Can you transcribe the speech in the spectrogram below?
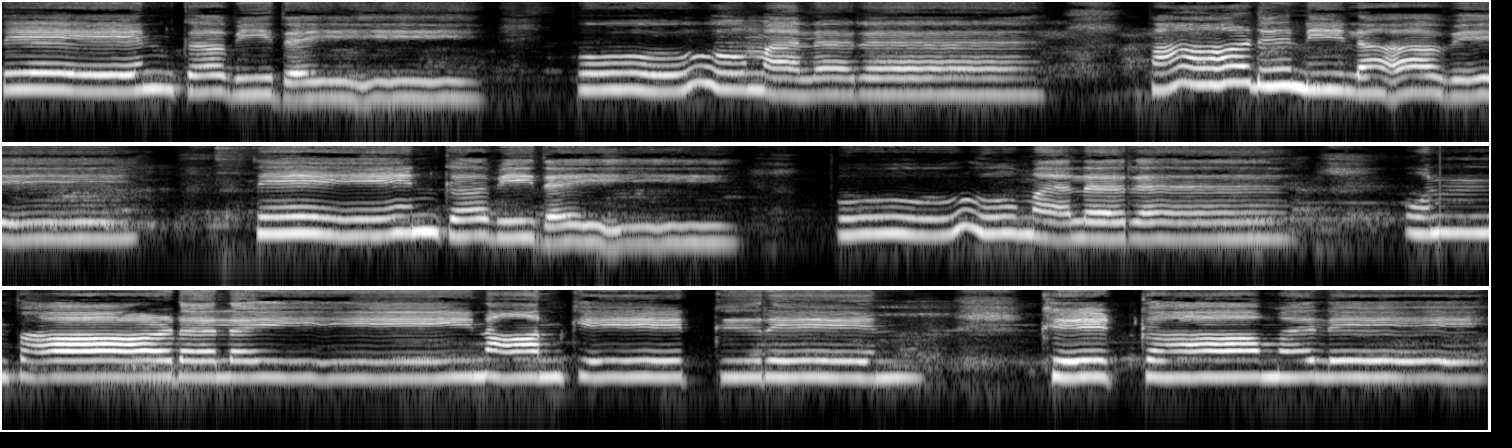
தேன் கவிதை பூமலர பாடு நிலாவே தேன் கவிதை பூமலர உன் பாடலை நான் கேட்கிறேன். கேட்காமலே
